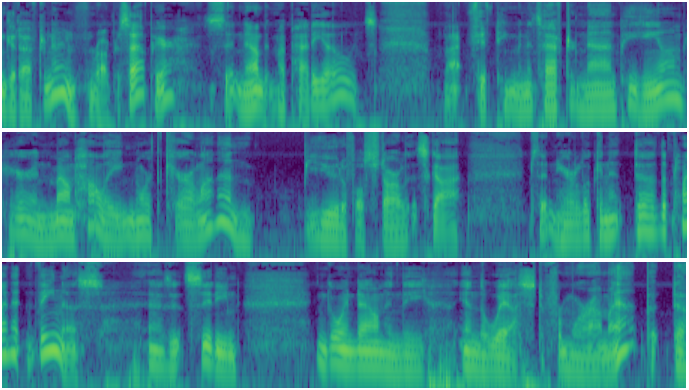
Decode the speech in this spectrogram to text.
Good afternoon. Robert Sapp here, sitting out at my patio. It's like 15 minutes after 9 p.m. here in Mount Holly, North Carolina, and beautiful starlit sky. I'm sitting here looking at uh, the planet Venus as it's sitting and going down in the in the west from where I'm at. But uh,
